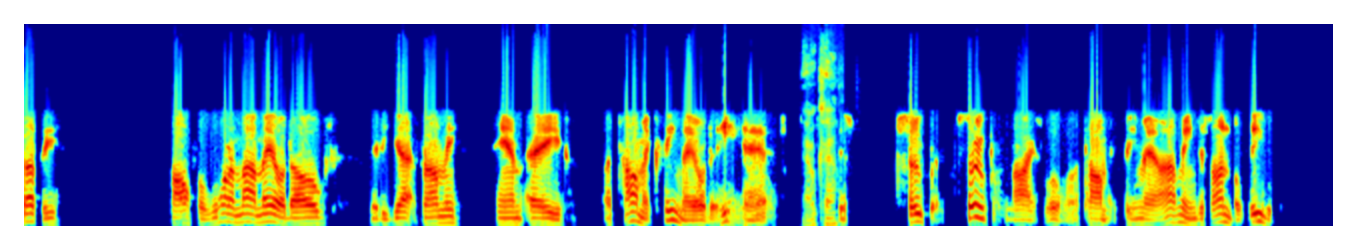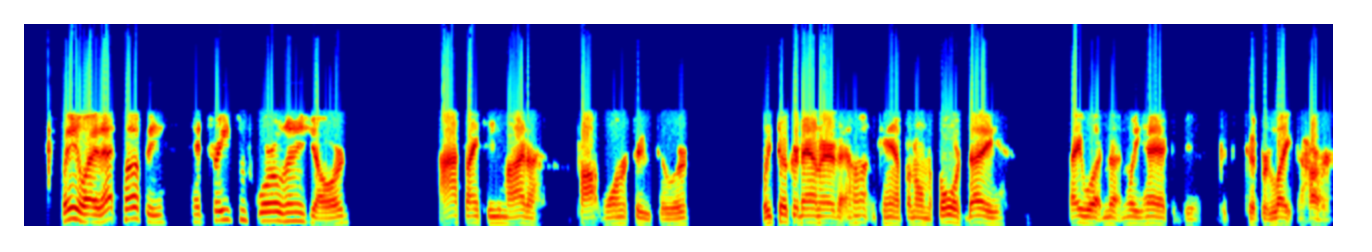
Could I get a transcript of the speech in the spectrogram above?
puppy off of one of my male dogs that he got from me, and a atomic female that he has. Okay. Super, super nice little atomic female. I mean, just unbelievable. But anyway, that puppy had treed some squirrels in his yard. I think he might have popped one or two to her. We took her down there to that hunting camp, and on the fourth day, they wasn't nothing we had could, be, could, could relate to her.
